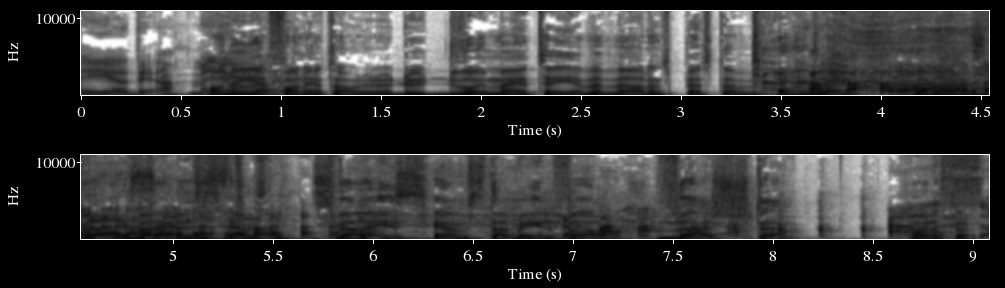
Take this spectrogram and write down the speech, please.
är det. Men Har ni jag, erfarenhet av det? Du, du var ju med i TV, världens bästa... Sveriges, världens sämsta, Sveriges sämsta bilförare. Värsta! Alltså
